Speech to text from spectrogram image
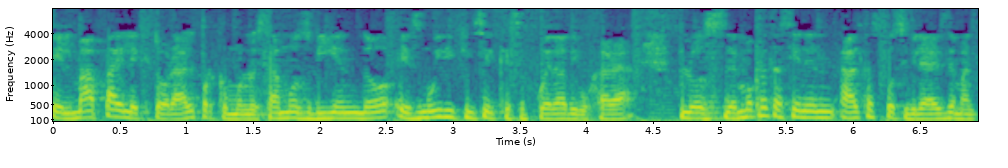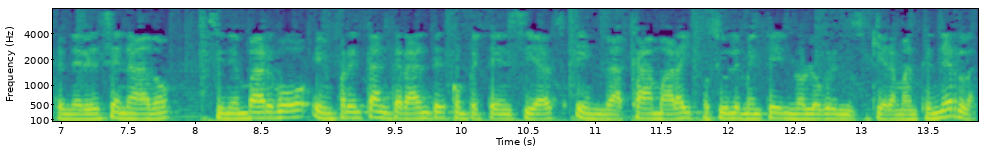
El mapa electoral, por como lo estamos viendo, es muy difícil que se pueda dibujar. Los demócratas tienen altas posibilidades de mantener el Senado, sin embargo, enfrentan grandes competencias en la Cámara y posiblemente no logren ni siquiera mantenerla.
